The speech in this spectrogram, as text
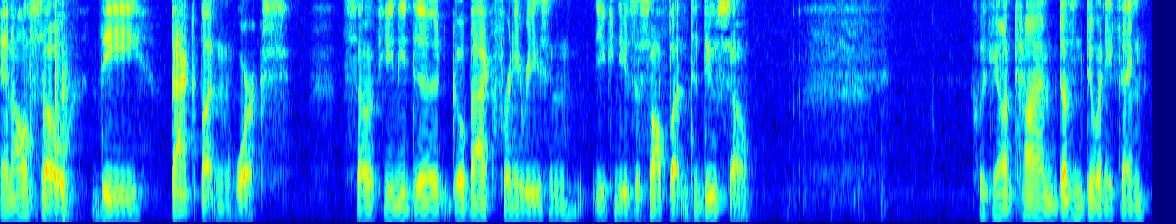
and also the back button works. So if you need to go back for any reason, you can use the soft button to do so. Clicking on time doesn't do anything.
